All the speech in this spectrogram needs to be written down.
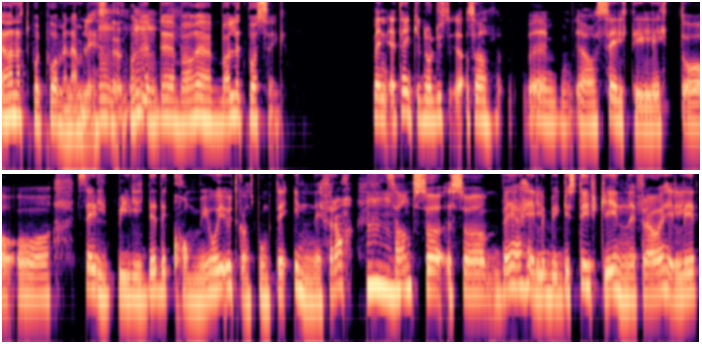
Jeg har nettopp holdt på med, nemlig. Og det, det er bare ballet på seg. Men jeg tenker når du Altså, eh, ja, selvtillit og, og selvbilde, det kommer jo i utgangspunktet innifra. Sant? Så, så ved å heller bygge styrke innifra og heller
